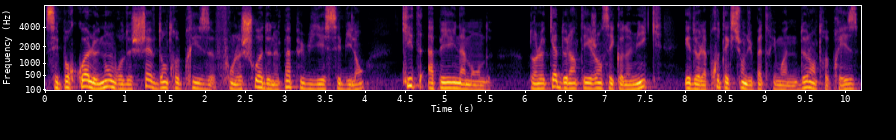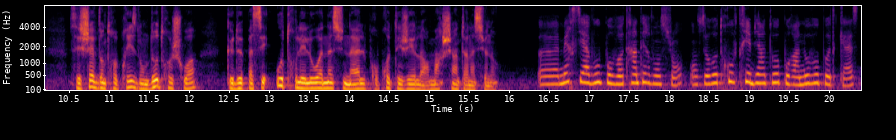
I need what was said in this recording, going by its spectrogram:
c'est pourquoi le nombre de chefs d'entreprise font le choix de ne pas publier ces bilans, quitte à payer une amende. Dans le cadre de l'intelligence économique et de la protection du patrimoine de l'entreprise, ces chefs d'entreprise n'ont d'autre choix que de passer outre les lois nationales pour protéger leurs marchés internationaux. Euh, merci à vous pour votre intervention. On se retrouve très bientôt pour un nouveau podcast.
